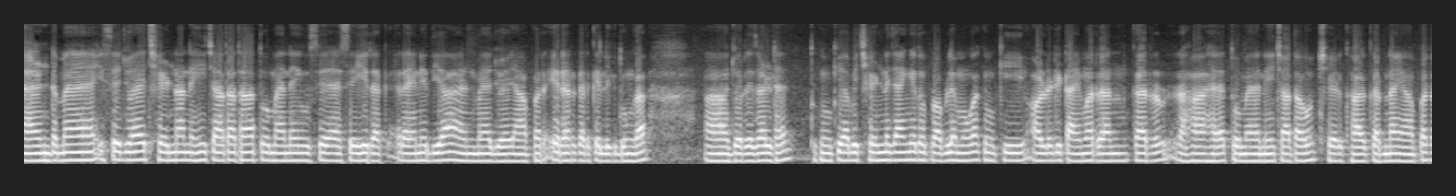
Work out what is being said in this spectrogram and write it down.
एंड मैं इसे जो है छेड़ना नहीं चाहता था तो मैंने उसे ऐसे ही रख, रहने दिया। एंड मैं जो है यहाँ पर एरर करके लिख दूँगा। जो रिज़ल्ट है। तो क्योंकि अभी छेड़ने जाएँगे तो प्रॉब्लम होगा, क्योंकि ऑलरेडी टाइमर रन कर रहा है तो मैं नहीं चाहता हूँ छेड़छाड़ करना यहाँ पर।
